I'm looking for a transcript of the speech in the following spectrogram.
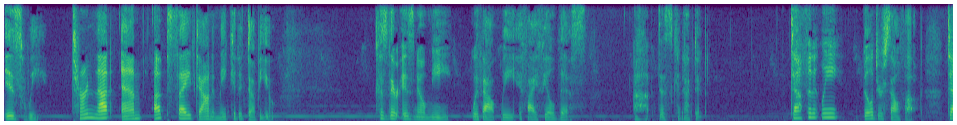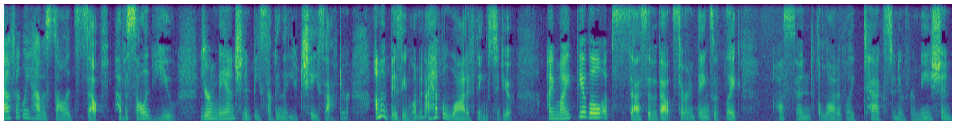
is we. Turn that M upside down and make it a W because there is no me without we if I feel this uh, disconnected. Definitely build yourself up. Definitely have a solid self, have a solid you. Your man shouldn't be something that you chase after. I'm a busy woman, I have a lot of things to do. I might be a little obsessive about certain things with like, I'll send a lot of like text and information.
